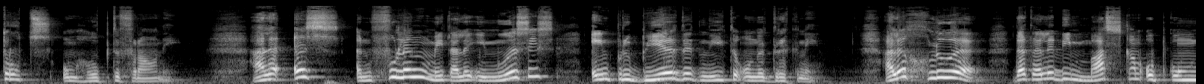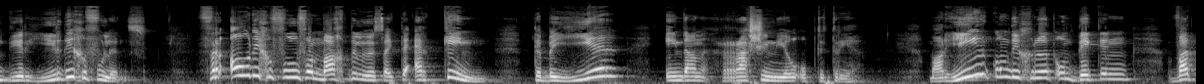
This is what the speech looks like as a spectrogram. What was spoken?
trots om hulp te vra nie. Hulle is in voeling met hulle emosies en probeer dit nie te onderdruk nie. Hulle glo dat hulle die mas kan opkom deur hierdie gevoelens. Veral die gevoel van magteloosheid te erken te beheer en dan rasioneel op te tree. Maar hier kom die groot ontdekking wat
